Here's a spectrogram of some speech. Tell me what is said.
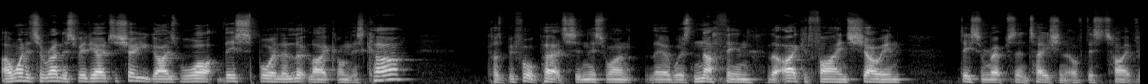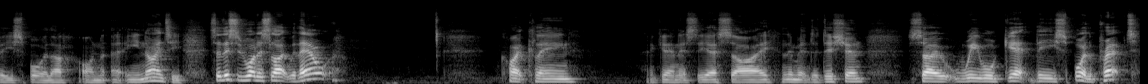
I wanted to run this video to show you guys what this spoiler looked like on this car. Because before purchasing this one, there was nothing that I could find showing decent representation of this Type V spoiler on an E90. So this is what it's like without. Quite clean, Again, it's the SI limited edition. So we will get the spoiler prepped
